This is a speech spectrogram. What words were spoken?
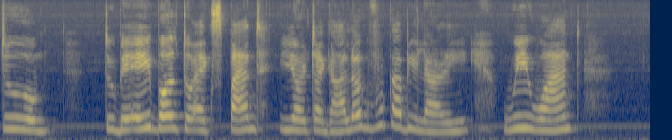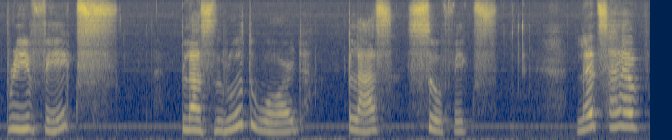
to to be able to expand your Tagalog vocabulary, we want prefix plus root word plus suffix. Let's have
